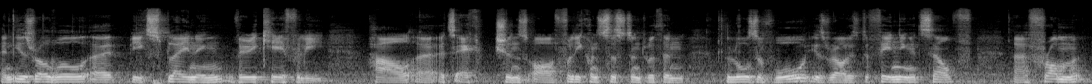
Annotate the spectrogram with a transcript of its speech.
And Israel will uh, be explaining very carefully how uh, its actions are fully consistent within the laws of war. Israel is defending itself. Uh, from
